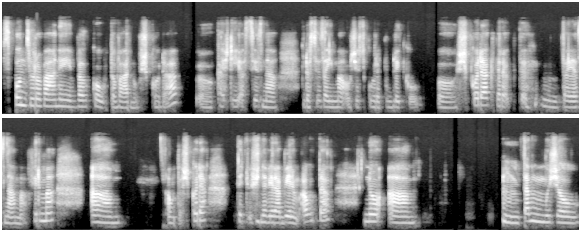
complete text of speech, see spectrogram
sponzorovány velkou továrnou Škoda. Uh, každý asi zná, kdo se zajímá o Českou republiku. Uh, Škoda, která, to je známá firma. A auto Škoda, teď už nevyrábí jenom auta. No a mm, tam můžou,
